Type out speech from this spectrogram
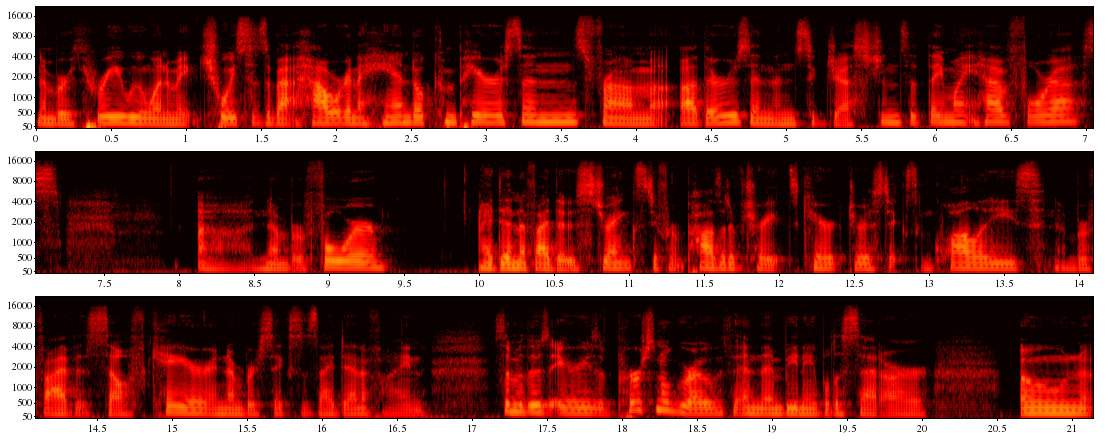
Number three, we want to make choices about how we're going to handle comparisons from others and then suggestions that they might have for us. Uh, number four, identify those strengths, different positive traits, characteristics, and qualities. Number five is self care. And number six is identifying some of those areas of personal growth and then being able to set our own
